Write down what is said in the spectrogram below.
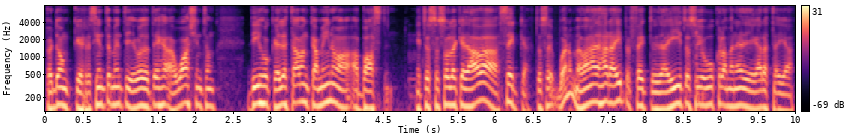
perdón, que recientemente llegó de Texas a Washington, dijo que él estaba en camino a, a Boston. Entonces eso le quedaba cerca. Entonces, bueno, me van a dejar ahí, perfecto. Y de ahí entonces yo busco la manera de llegar hasta allá.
